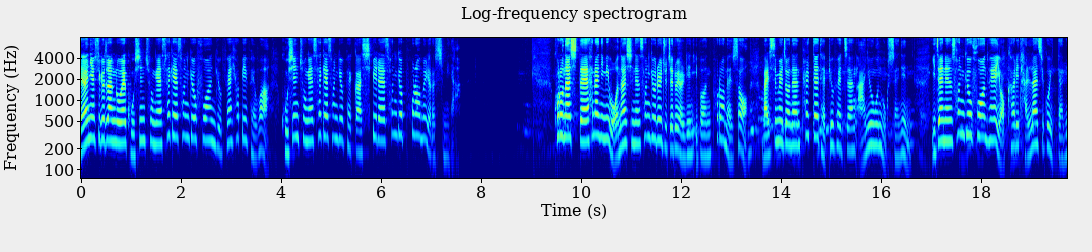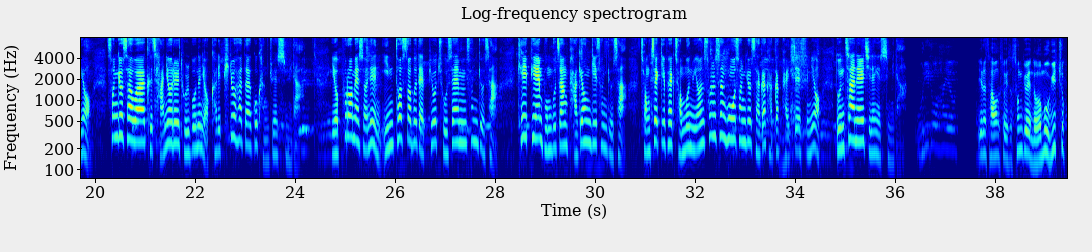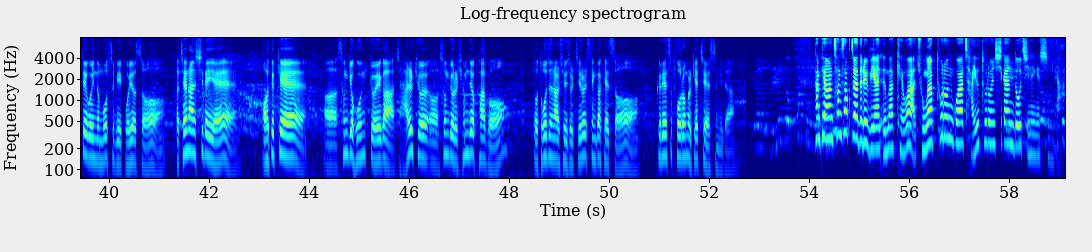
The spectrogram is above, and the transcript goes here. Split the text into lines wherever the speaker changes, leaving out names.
대한예수교장로회 고신총회 세계선교 후원교회 협의회와 고신총회 세계선교회가 10일에 선교 포럼을 열었습니다. 코로나 시대 하나님이 원하시는 선교를 주제로 열린 이번 포럼에서 말씀을 전한 8대 대표 회장 안용훈 목사는 이제는 선교 후원회의 역할이 달라지고 있다며 선교사와 그 자녀를 돌보는 역할이 필요하다고 강조했습니다. 이어 포럼에서는 인터서브 대표 조샘 선교사, KPM 본부장 박영기 선교사, 정책기획 전문위원 손승호 선교사가 각각 발제했으며 논찬을 진행했습니다.
이런 상황 속에서 선교에 너무 위축되고 있는 모습이 보여서 재난 시대에 어떻게 어, 선교 후원 교회가 잘 교, 어, 선교를 협력하고 또 도전할 수 있을지를 생각해서 그래서 포럼을 개최했습니다.
한편 참석자들을 위한 음악회와 종합 토론과 자유 토론 시간도 진행했습니다.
